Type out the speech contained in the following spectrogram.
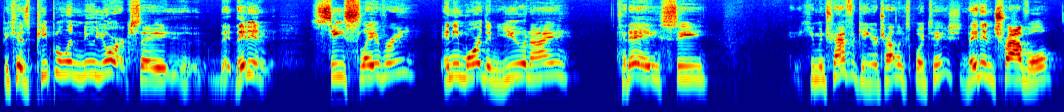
Because people in New York say they, they didn't see slavery any more than you and I today see human trafficking or child exploitation. They didn't travel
